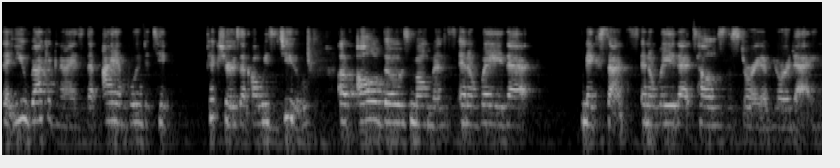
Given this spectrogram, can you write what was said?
that you recognize that I am going to take pictures and always do of all of those moments in a way that makes sense, in a way that tells the story of your day.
